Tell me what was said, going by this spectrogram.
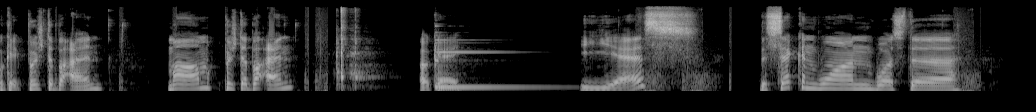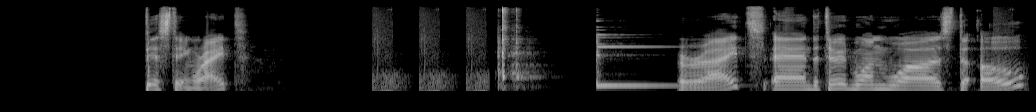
Okay, push the button. Mom, push the button. Okay. Yes. The second one was the... This thing, right? Right. And the third one was the O.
